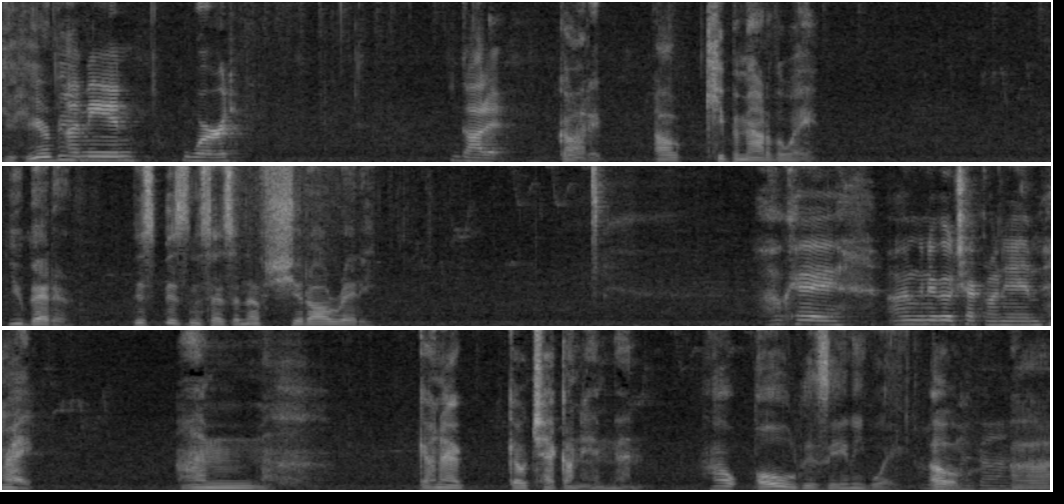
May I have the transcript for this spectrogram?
You hear me? I mean, word. Got it. Got it. I'll keep him out of the way. You better. This business has enough shit already. Okay, I'm gonna go check on him. Right. I'm gonna go check on him then. How old is he anyway? Oh, uh,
